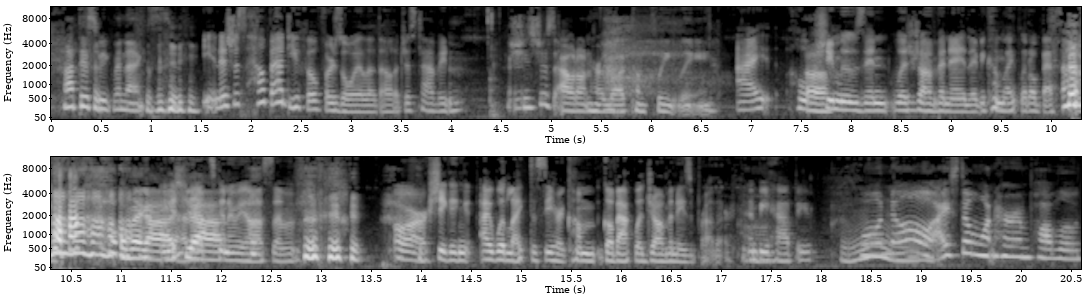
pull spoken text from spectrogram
Not this week, but next. And it's just how bad do you feel for Zoila though? Just having, She's just out on her luck completely. I hope Uh. she moves in with Genevieve and they become like little besties. oh my gosh, yeah, yeah, that's gonna be awesome. or she can. I would like to see her come go back with Genevieve's brother and be happy. Well, no, mm. I still want her and Pablo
